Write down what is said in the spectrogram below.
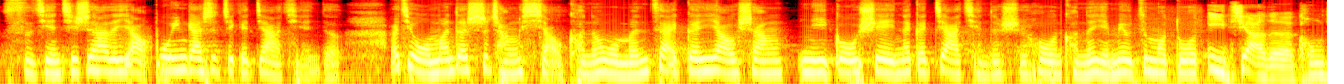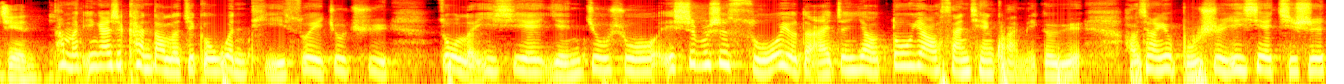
四千。其实他的药不应该是这个价钱的，而且我们的市场小，可能我们在跟药商 negotiate 那个价钱的时候，可能也没有这么多溢价的空间。他们应该是看到了这个问题，所以就去做了一些研究，说是不是所有的癌症药都要三千块每个月？好像又不是一些其实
